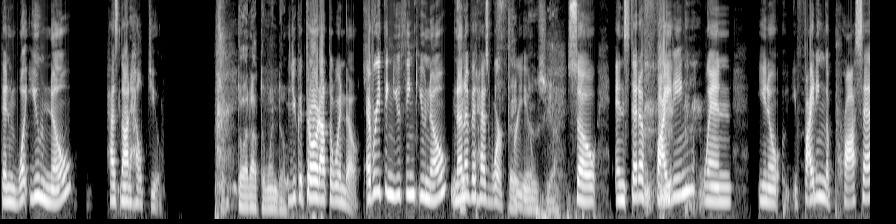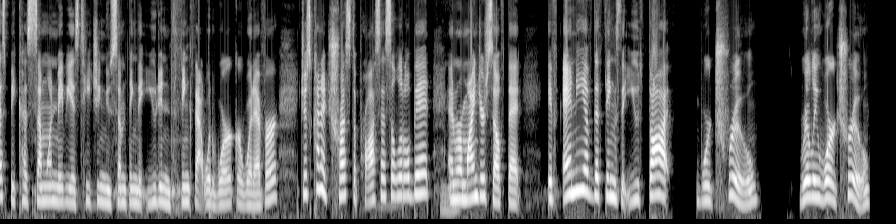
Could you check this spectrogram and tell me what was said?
then what you know has not helped you So throw it out the window. you could throw it out the window everything you think you know none Fake- of it has worked for you news. Yeah. so instead of fighting when you know fighting the process because someone maybe is teaching you something that you didn't think that would work or whatever, just kind of trust the process a little bit and remind yourself that if any of the things that you thought were true really were true,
